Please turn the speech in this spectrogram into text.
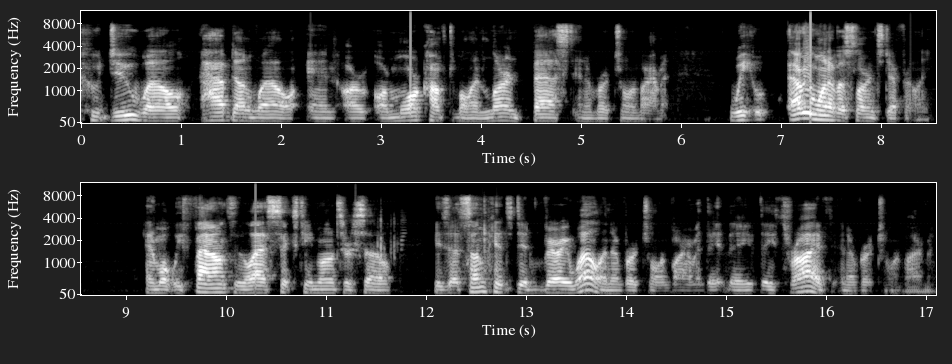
who do well, have done well, and are, are more comfortable and learn best in a virtual environment. We, every one of us learns differently. And what we found through the last 16 months or so is that some kids did very well in a virtual environment. They, they, they thrived in a virtual environment.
